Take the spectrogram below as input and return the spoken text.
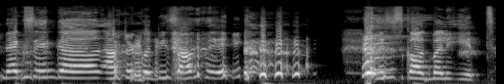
Next single, after could be something. This is called Maliit.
